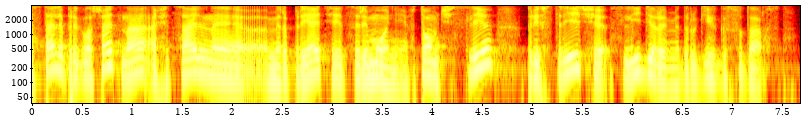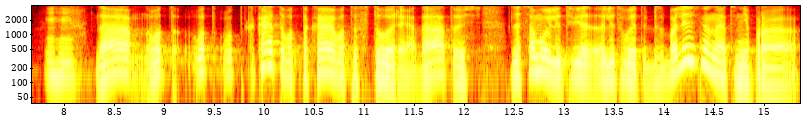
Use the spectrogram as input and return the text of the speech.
стали приглашать на официальные мероприятия и церемонии, в том числе при встрече с лидерами других государств. Угу. Да, вот, вот, вот какая-то вот такая вот история, да, то есть для самой Литве, Литвы это безболезненно, это не про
